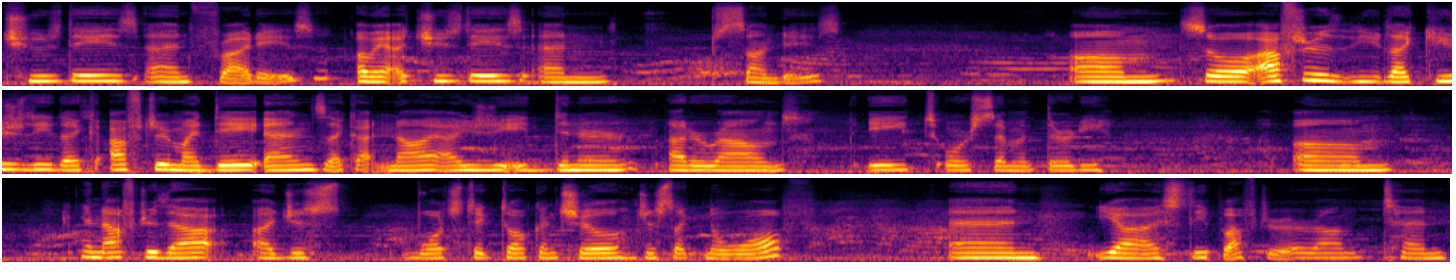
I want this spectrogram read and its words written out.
Tuesdays and Fridays. Oh wait, Tuesdays and Sundays. Um, so after like usually like after my day ends like at night, I usually eat dinner at around eight or seven thirty. Um, and after that, I just watch TikTok and chill, just like Nawaf. And yeah, I sleep after around 10,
